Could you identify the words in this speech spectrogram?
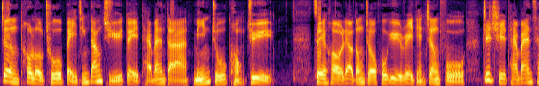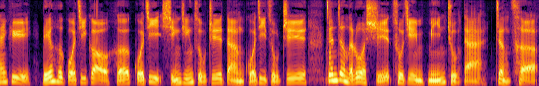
正透露出北京当局对台湾的民主恐惧。最后，廖东洲呼吁瑞典政府支持台湾参与联合国机构和国际刑警组织等国际组织，真正的落实促进民主的政策。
